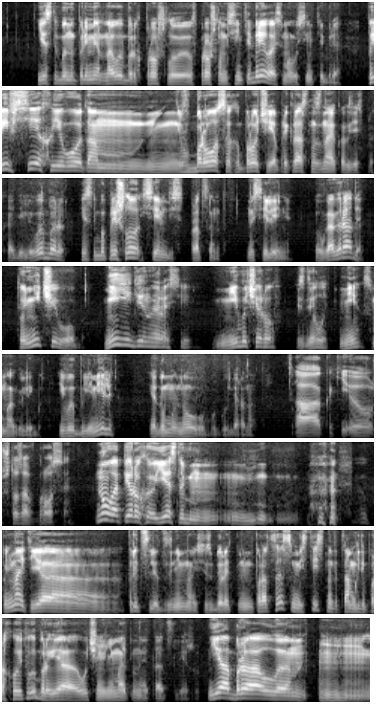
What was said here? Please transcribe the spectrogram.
если бы, например, на выборах прошлую, в прошлом сентябре, 8 сентября, при всех его там вбросах и прочее, я прекрасно знаю, как здесь проходили выборы, если бы пришло 70% населения Волгограда, то ничего бы ни Единая Россия, ни Бочаров сделать не смогли бы. И вы бы имели, я думаю, нового бы губернатора. А какие, э, что за вбросы? Ну, во-первых, если... Понимаете, я 30 лет занимаюсь избирательным процессом. Естественно, там, где проходят выборы, я очень внимательно это отслеживаю. Я брал э,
